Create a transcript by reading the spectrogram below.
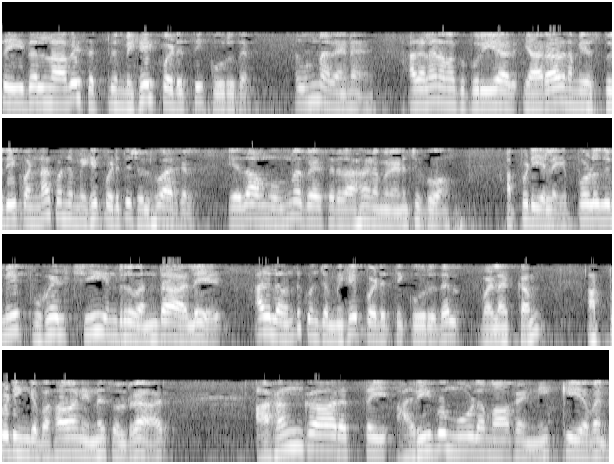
செய்தல்னாவே சற்று மிகைப்படுத்தி கூறுதல். அது உண்மைதானே? அதெல்லாம் நமக்கு புரியாது. யாராவது நம்ம ஸ்துதி பண்ணா கொஞ்சம் மிகைப்படுத்தி சொல்லுவார்கள். ஏதோ அவங்க உண்மை பேசுறதாக நம்ம நினைச்சுக்குவோம். அப்படி இல்லை. எப்பொழுதுமே புகழ்ச்சி என்று வந்தாலே அதுல வந்து கொஞ்சம் மிகைப்படுத்தி கூறுதல் வழக்கம். அப்படி இங்க பகவான் என்ன சொல்றார்? அகங்காரத்தை அறிவு மூலமாக நீக்கியவன்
